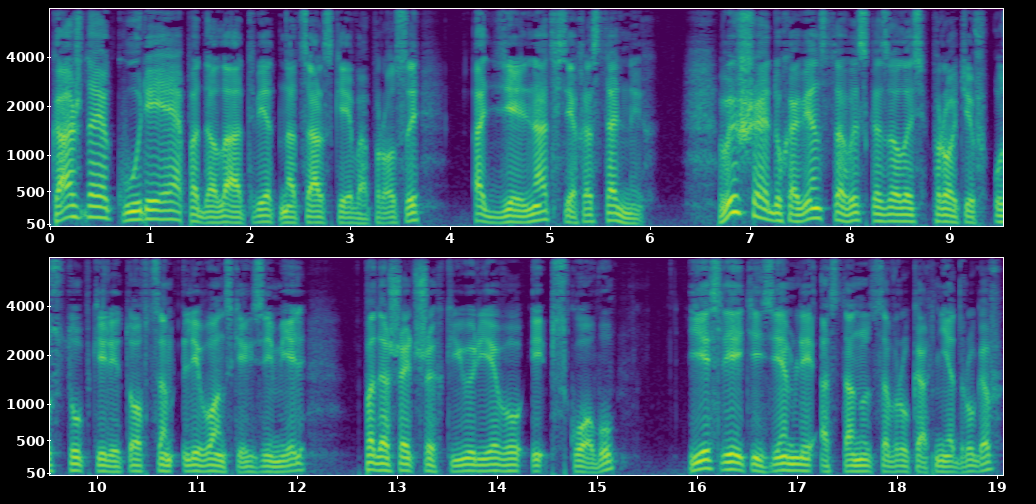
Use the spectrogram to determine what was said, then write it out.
Каждая курия подала ответ на царские вопросы отдельно от всех остальных. Высшее духовенство высказалось против уступки литовцам ливонских земель, подошедших к Юрьеву и Пскову. Если эти земли останутся в руках недругов,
